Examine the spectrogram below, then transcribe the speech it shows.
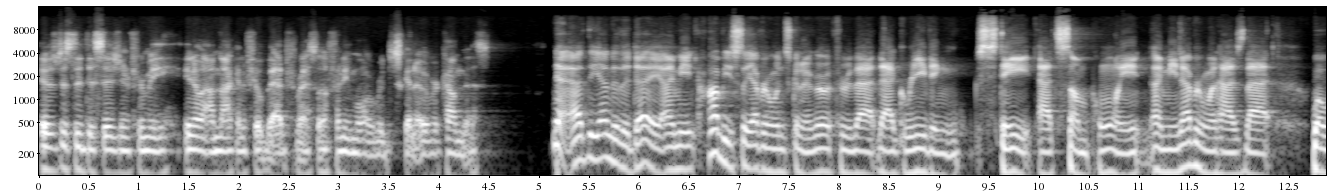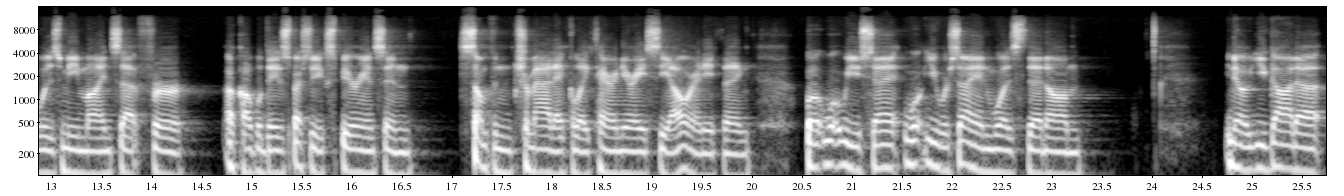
it was just a decision for me. You know, I'm not going to feel bad for myself anymore. We're just going to overcome this. Yeah, at the end of the day, I mean, obviously everyone's going to go through that that grieving state at some point. I mean, everyone has that what was me mindset for a couple days, especially experiencing something traumatic like tearing your ACL or anything. But what were you saying? What you were saying was that um you know, you gotta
